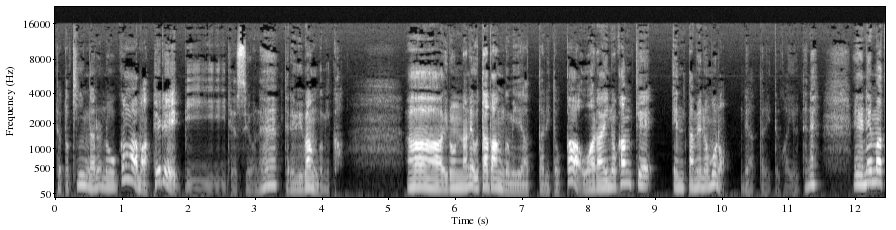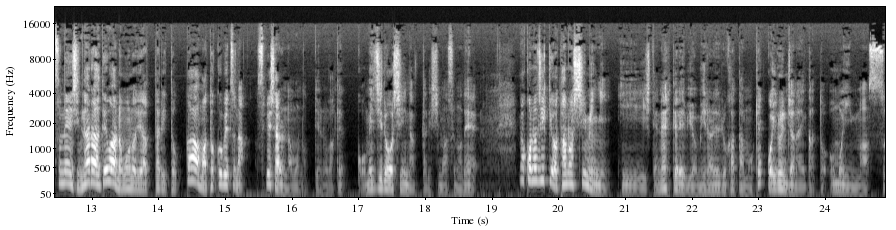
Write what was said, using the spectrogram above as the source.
ちょっと気になるのが、まあ、テレビですよね。テレビ番組か。ああ、いろんなね、歌番組であったりとか、お笑いの関係、エンタメのものであったりとか言うてね。えー、年末年始ならではのものであったりとか、まあ、特別な、スペシャルなものっていうのが結構目白押しになったりしますので、まあ、この時期を楽しみにしてね、テレビを見られる方も結構いるんじゃないかと思います。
